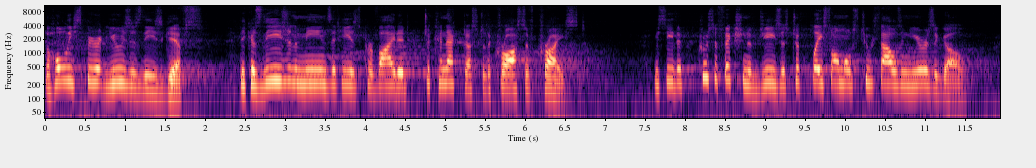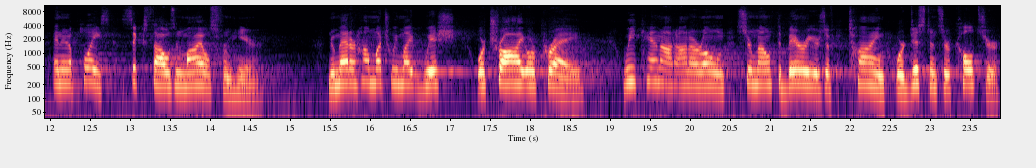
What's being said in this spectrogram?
The Holy Spirit uses these gifts because these are the means that He has provided to connect us to the cross of Christ. You see, the crucifixion of Jesus took place almost 2,000 years ago and in a place 6,000 miles from here. No matter how much we might wish or try or pray, we cannot on our own surmount the barriers of time or distance or culture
